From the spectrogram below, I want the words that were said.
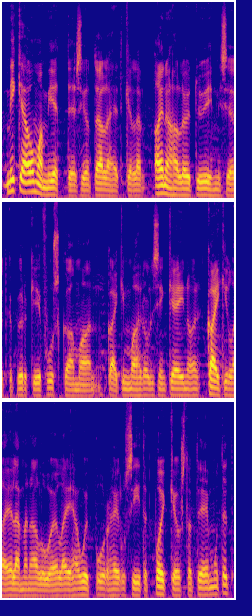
Mikä oma mietteesi on tällä hetkellä? Ainahan löytyy ihmisiä, jotka pyrkii fuskaamaan kaikin mahdollisin keinoin kaikilla elämän alueilla. Ihan huippuurheilu siitä, että poikkeusta tee, mutta et,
